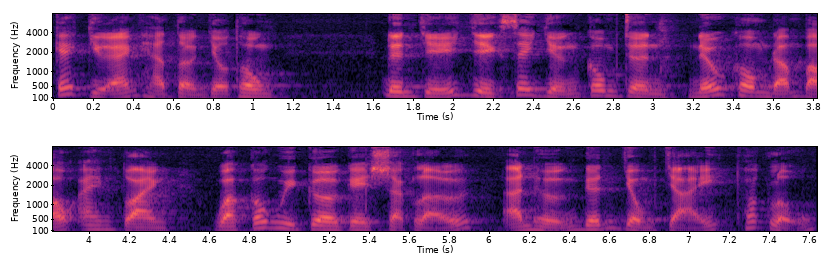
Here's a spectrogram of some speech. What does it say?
các dự án hạ tầng giao thông, đình chỉ việc xây dựng công trình nếu không đảm bảo an toàn hoặc có nguy cơ gây sạt lở, ảnh hưởng đến dòng chảy, thoát lũ.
